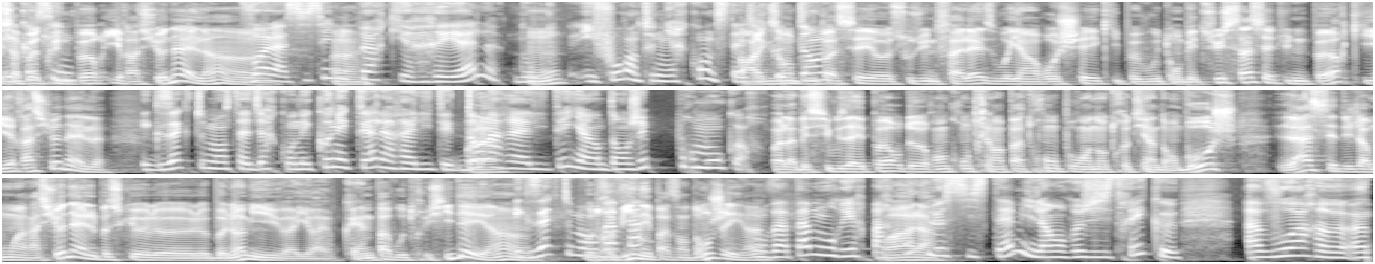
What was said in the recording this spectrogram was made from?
Et, ça peut être une une- peur irrationnelle. hein. Voilà, si c'est voilà. une peur qui est réelle, donc Mhm. il faut en tenir compte. Par que exemple, dans vous passez euh, sous une falaise, vous voyez un rocher qui peut vous tomber dessus. Ça, c'est une peur qui est rationnelle. Exactement, c'est-à-dire qu'on est connecté à la réalité. Dans Voilà. la réalité, il y a un danger pour mon corps. Voilà, mais si vous avez peur de rencontrer un patron pour un entretien d'embauche, là, c'est déjà moins rationnel parce que le, le bonhomme, il va, il va quand même pas vous trucider. Hein. Exactement. on Votre vie n'est pas en danger. On Hein. va pas mourir. Par Voilà. contre, le système, il a enregistré que avoir euh, un,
